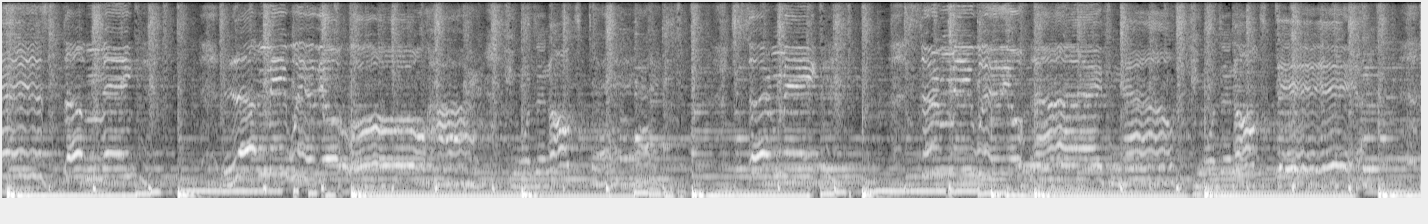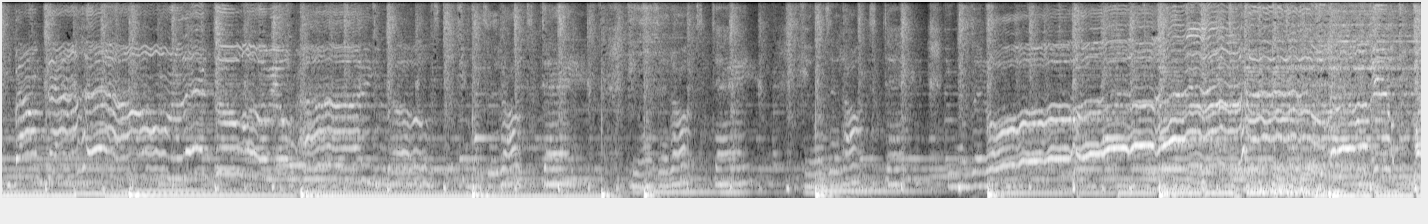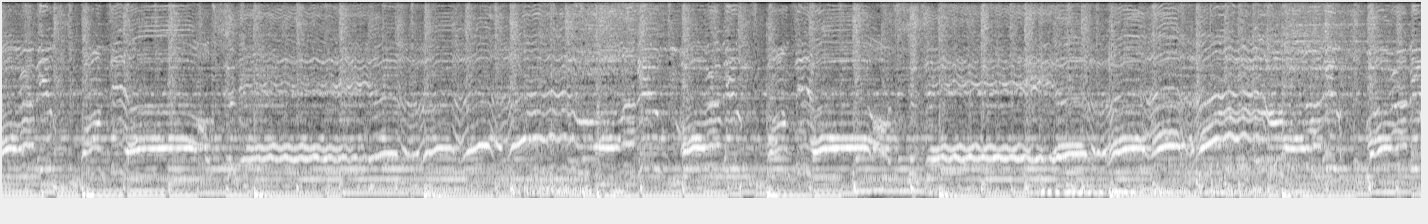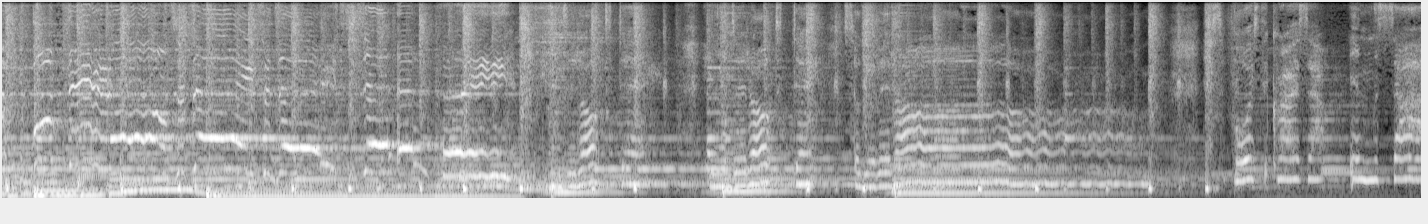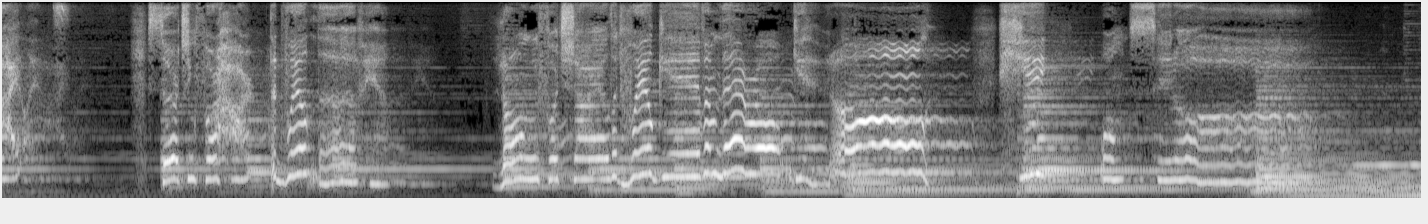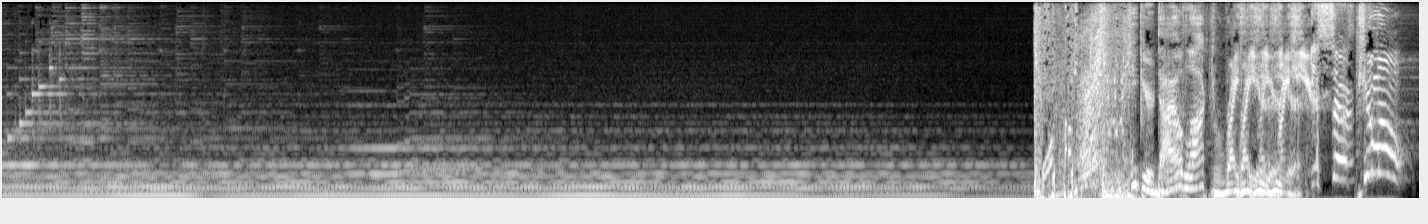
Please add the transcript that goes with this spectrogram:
child that will give him their all, give it all. He wants it all. Keep your dial locked right, right here. Right here. Yes, sir. Come on.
